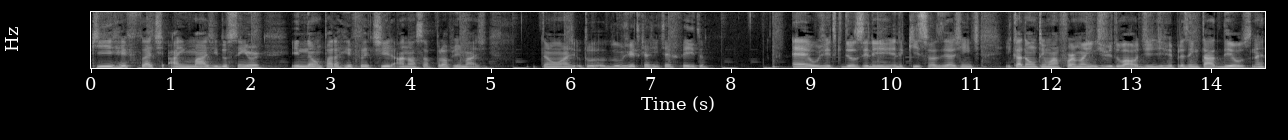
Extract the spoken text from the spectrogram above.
que reflete a imagem do Senhor e não para refletir a nossa própria imagem. Então, do, do jeito que a gente é feito, é o jeito que Deus ele, ele quis fazer a gente e cada um tem uma forma individual de, de representar Deus, né?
